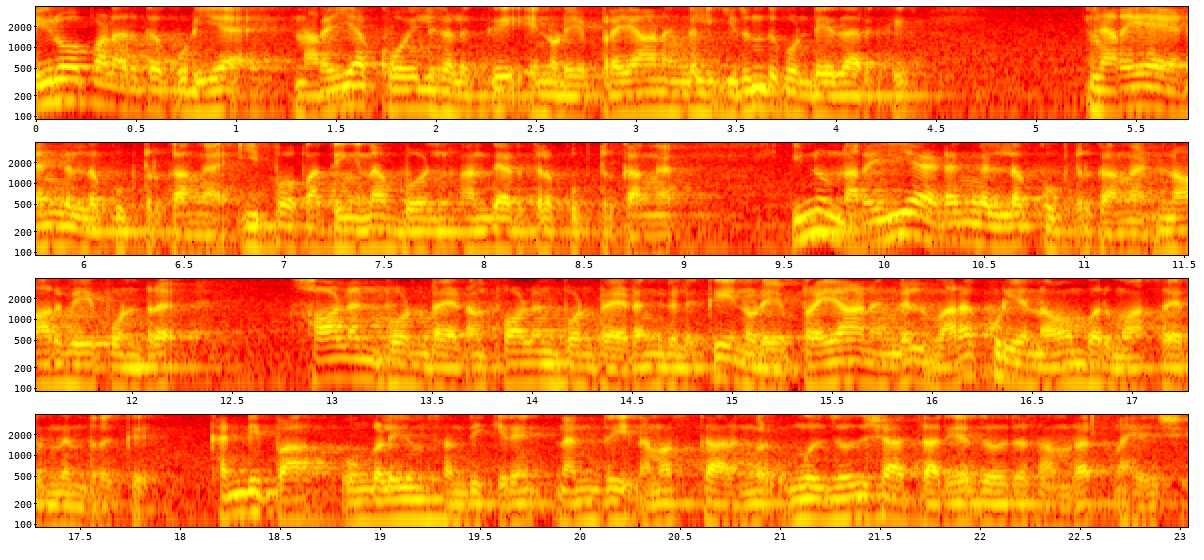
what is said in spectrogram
ஐரோப்பாவில் இருக்கக்கூடிய நிறைய கோயில்களுக்கு என்னுடைய பிரயாணங்கள் இருந்து கொண்டே தான் இருக்குது நிறைய இடங்களில் கூப்பிட்ருக்காங்க இப்போ பார்த்தீங்கன்னா பேர்ன் அந்த இடத்துல கூப்பிட்ருக்காங்க இன்னும் நிறைய இடங்களில் கூப்பிட்ருக்காங்க நார்வே போன்ற ஹாலண்ட் போன்ற இடம் பாலண்ட் போன்ற இடங்களுக்கு என்னுடைய பிரயாணங்கள் வரக்கூடிய நவம்பர் மாதம் இருந்துருக்கு கண்டிப்பாக உங்களையும் சந்திக்கிறேன். நன்றி நமஸ்காரங்கள். உங்கள் ஜோதிஷாச்சாரிய ஜோதிட சாம்ராட் மகேஷ்.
